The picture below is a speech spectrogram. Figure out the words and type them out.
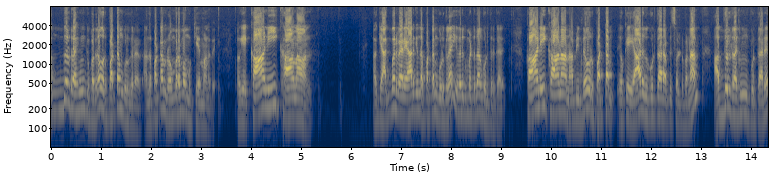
அப்துல் ரஹீம்க்கு பார்த்தீங்கன்னா ஒரு பட்டம் கொடுக்குறாரு. அந்த பட்டம் ரொம்ப ரொம்ப முக்கியமானது. ஓகே காணி கானான் ஓகே அக்பர் வேற யாருக்கு இந்த பட்டம் கொடுக்கல. இவருக்கு மட்டும் தான் கொடுத்துருக்காரு. காணி கானான் அப்படின்ற ஒரு பட்டம். ஓகே யாருக்கு கொடுத்தாரு அப்படின்னு சொல்லிட்டு போனா அப்துல் ரஹீம் கொடுத்தாரு.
